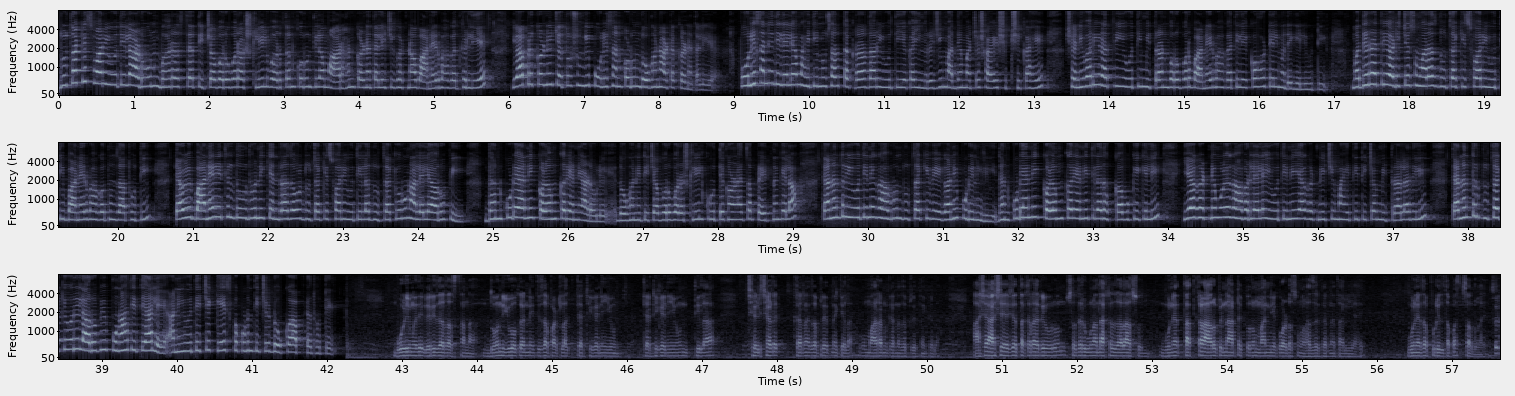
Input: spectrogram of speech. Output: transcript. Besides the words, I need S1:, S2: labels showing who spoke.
S1: दुचाकीस्वार युवतीला अडवून भर रस्त्यात तिच्याबरोबर अश्लील वर्तन करून तिला मारहाण करण्यात आल्याची घटना बाणेर भागात घडली आहे. या प्रकरणी चतुर्शृंगी पोलिसांकडून दोघांना अटक करण्यात आली आहे. पोलिसांनी दिलेल्या माहितीनुसार तक्रारदार युवती एका इंग्रजी माध्यमाच्या शाळेत शिक्षिका आहे. शनिवारी रात्री युवती मित्रांबरोबर बाणेर भागातील एका हॉटेलमध्ये गेली होती. मध्यरात्री अडीचच्या सुमारास दुचाकीस्वार युवती बानेर भागातून जात होती. त्यावेळी बानेर येथील दूरध्वनी केंद्राजवळ दुचाकीस्वार युवतीला दुचाकीवरून आलेले आरोपी धनकुडे आणि कळमकर यांनी अडवले. दोघांनी तिच्याबरोबर अश्लील कृत्य करण्याचा प्रयत्न केला. त्यानंतर युवतीने घाबरून दुचाकी वेगाने पुढे नेली. धनकुडे आणि कळमकर यांनी तिला धक्काबुक्की केली. या घटनेमुळे घाबरलेल्या युवतीने या घटनेची माहिती तिच्या मित्राला दिली. त्यानंतर दुचाकीवरील आरोपी पुन्हा तिथे आले आणि युवतीचे केस पकडून तिचे डोकं आपटत होते.
S2: बोळीमध्ये घरी जात असताना दोन युवकांनी तिचा पाठलाग त्या ठिकाणी येऊन त्या ठिकाणी येऊन तिला छेडछाड करण्याचा प्रयत्न केला व मारहाण करण्याचा प्रयत्न केला. अशा आशयाच्या तक्रारीवरून सदर गुन्हा दाखल झाला असून गुन्ह्यात तात्काळ आरोपींना अटक करून मान्य कोर्टासमोर हजर करण्यात आलेले आहे. गुन्ह्याचा पुढील तपास चालू आहे.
